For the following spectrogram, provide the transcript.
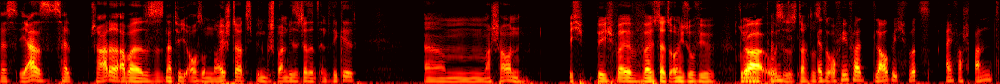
wes- ja, das ist halt schade, aber es ist natürlich auch so ein Neustart. Ich bin gespannt, wie sich das jetzt entwickelt. Ähm, mal schauen. Ich, ich wei- weiß jetzt auch nicht so viel drüber, Ja, falls und du das dachtest. Also auf jeden Fall, glaube ich, wird es einfach spannend,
